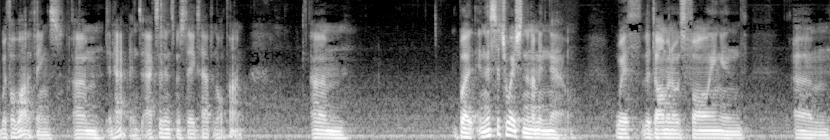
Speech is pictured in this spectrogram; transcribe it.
with a lot of things. Um, it happens. Accidents, mistakes happen all the time. Um, but in this situation that I'm in now, with the dominoes falling and um,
